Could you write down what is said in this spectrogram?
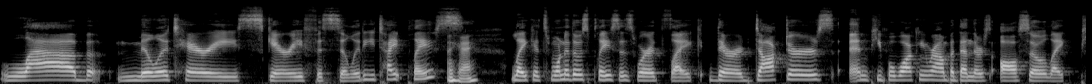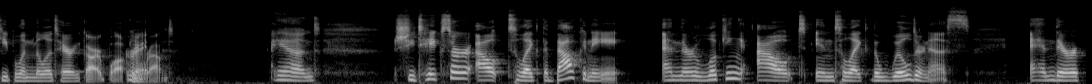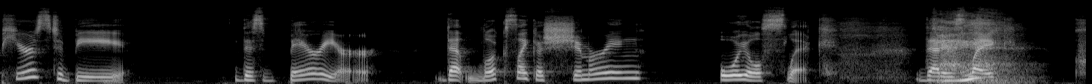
lab, military, scary facility type place. Okay. Like it's one of those places where it's like there are doctors and people walking around, but then there's also like people in military garb walking Right. around. And she takes her out to like the balcony and they're looking out into like the wilderness and there appears to be this barrier that looks like a shimmering oil slick that is like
